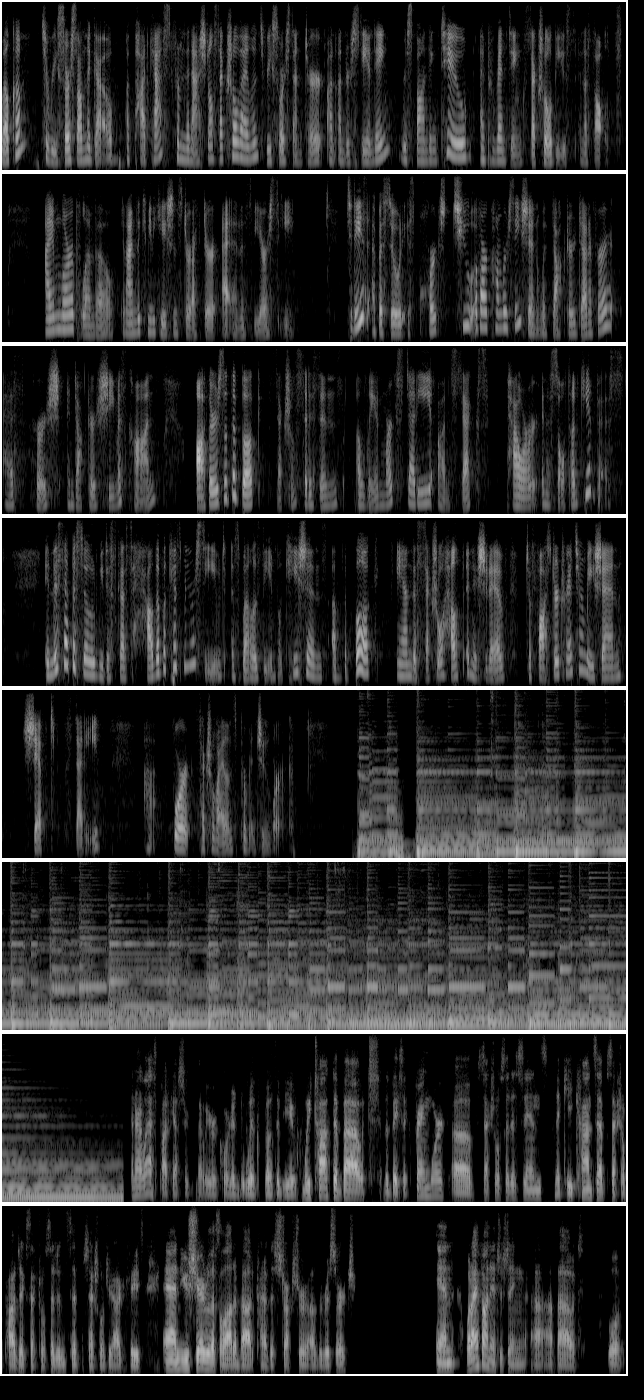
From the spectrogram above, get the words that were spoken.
Welcome to Resource on the Go, a podcast from the National Sexual Violence Resource Center on understanding, responding to, and preventing sexual abuse and assault. I'm Laura Palumbo, and I'm the Communications Director at NSVRC. Today's episode is part two of our conversation with Dr. Jennifer S. Hirsch and Dr. Shamus Khan, authors of the book Sexual Citizens, a landmark study on sex, power, and assault on campus. In this episode, we discuss how the book has been received, as well as the implications of the book and the Sexual Health Initiative to foster transformation, shift, study uh, for sexual violence prevention work. In our last podcast that we recorded with both of you, we talked about the basic framework of sexual citizens, the key concepts, sexual projects, sexual citizenship, sexual geographies, and you shared with us a lot about kind of the structure of the research. And what I found interesting uh, about, well,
